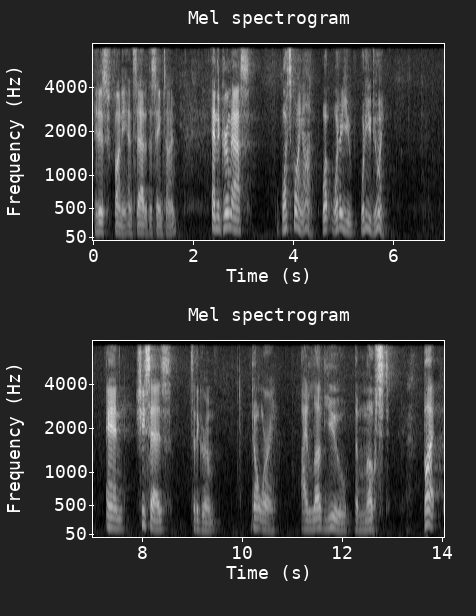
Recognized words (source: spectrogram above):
It is funny and sad at the same time. And the groom asks, What's going on? What, what, are, you, what are you doing? And she says to the groom, don't worry. I love you the most. But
